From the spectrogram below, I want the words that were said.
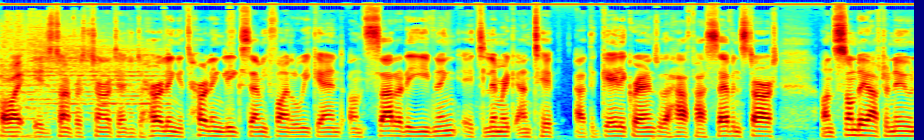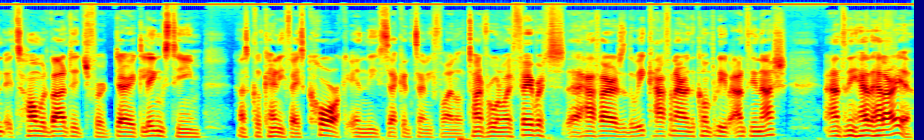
All right, it's time for us to turn our attention to hurling. It's hurling league semi-final weekend on Saturday evening. It's Limerick and Tip at the Gaelic grounds with a half past seven start. On Sunday afternoon, it's home advantage for Derek Lyng's team as Kilkenny face Cork in the second semi-final. Time for one of my favourite uh, half hours of the week, half an hour in the company of Anthony Nash. Anthony, how the hell are you?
